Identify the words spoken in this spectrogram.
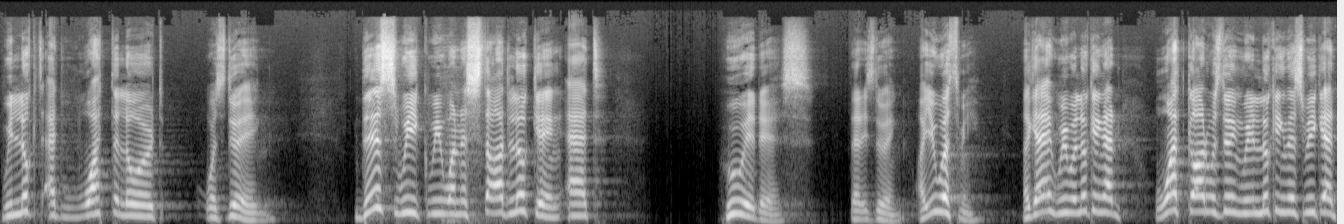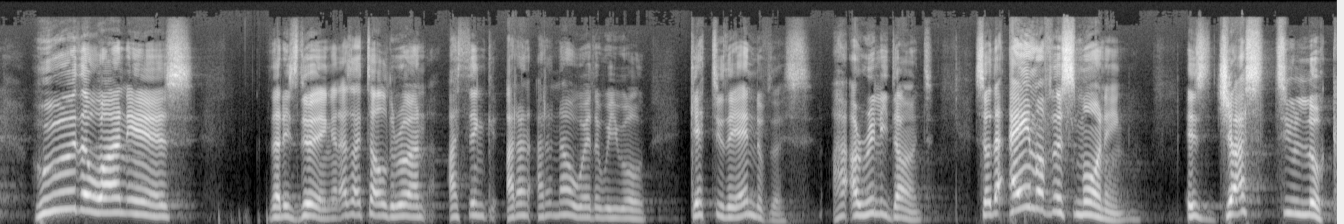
we looked at what the Lord was doing, this week we want to start looking at who it is that is doing. Are you with me? Okay, we were looking at what God was doing. We are looking this week at who the one is that is doing. And as I told Ruan, I think I don't I don't know whether we will get to the end of this. I, I really don't. So the aim of this morning is just to look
